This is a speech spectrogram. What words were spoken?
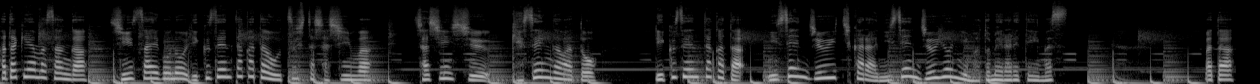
畠山さんが震災後の陸前高田を写した写真は写真集気仙川と陸前高田2011から2014にまとめられています。また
